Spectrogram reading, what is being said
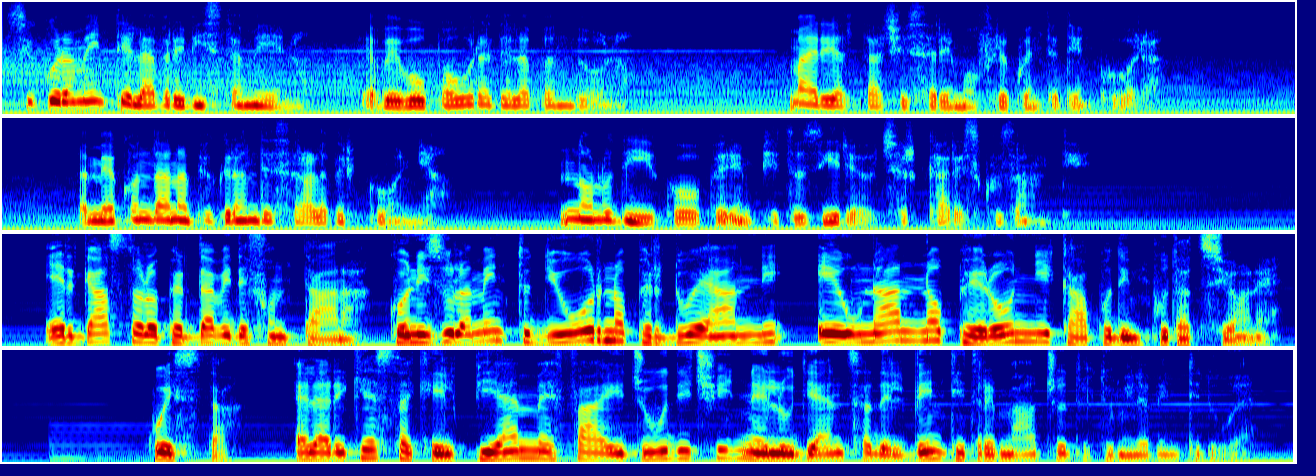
Sicuramente l'avrei vista meno e avevo paura dell'abbandono, ma in realtà ci saremmo frequentati ancora. La mia condanna più grande sarà la vergogna. Non lo dico per impietosire o cercare scusanti. Ergastolo per Davide Fontana, con isolamento diurno per due anni e un anno per ogni capo di imputazione. Questa è la richiesta che il PM fa ai giudici nell'udienza del 23 maggio del 2022.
